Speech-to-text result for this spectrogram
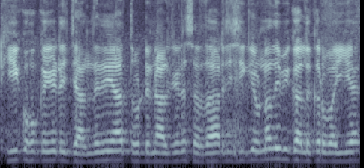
ਠੀਕ ਹੋ ਕੇ ਜਿਹੜੇ ਜਾਂਦੇ ਨੇ। ਆ ਤੁਹਾਡੇ ਨਾਲ ਜਿਹੜੇ ਸਰਦਾਰ ਜੀ ਸੀਗੇ, ਉਹਨਾਂ ਦੀ ਵੀ ਗੱਲ ਕਰਵਾਈ ਹੈ।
